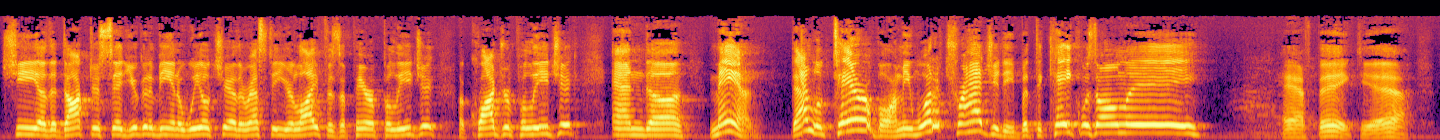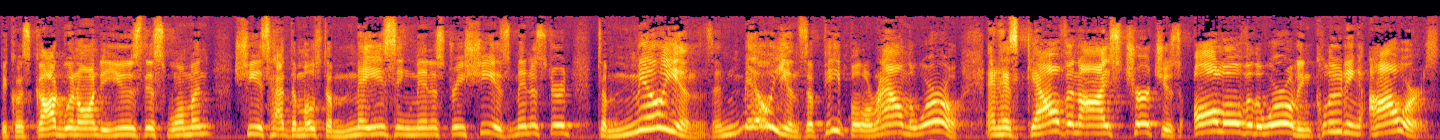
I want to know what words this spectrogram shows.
She, uh, the doctor said, you're going to be in a wheelchair the rest of your life as a paraplegic, a quadriplegic. And uh, man, that looked terrible. I mean, what a tragedy. But the cake was only half baked, yeah because God went on to use this woman. She has had the most amazing ministry. She has ministered to millions and millions of people around the world and has galvanized churches all over the world, including ours,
